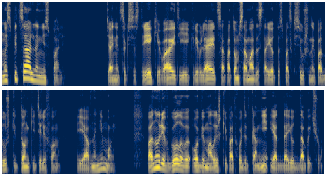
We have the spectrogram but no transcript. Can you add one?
Мы специально не спали. Тянется к сестре, кивает ей, кривляется, а потом сама достает из-под Ксюшиной подушки тонкий телефон. Явно не мой. Понурив головы, обе малышки подходят ко мне и отдают добычу.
